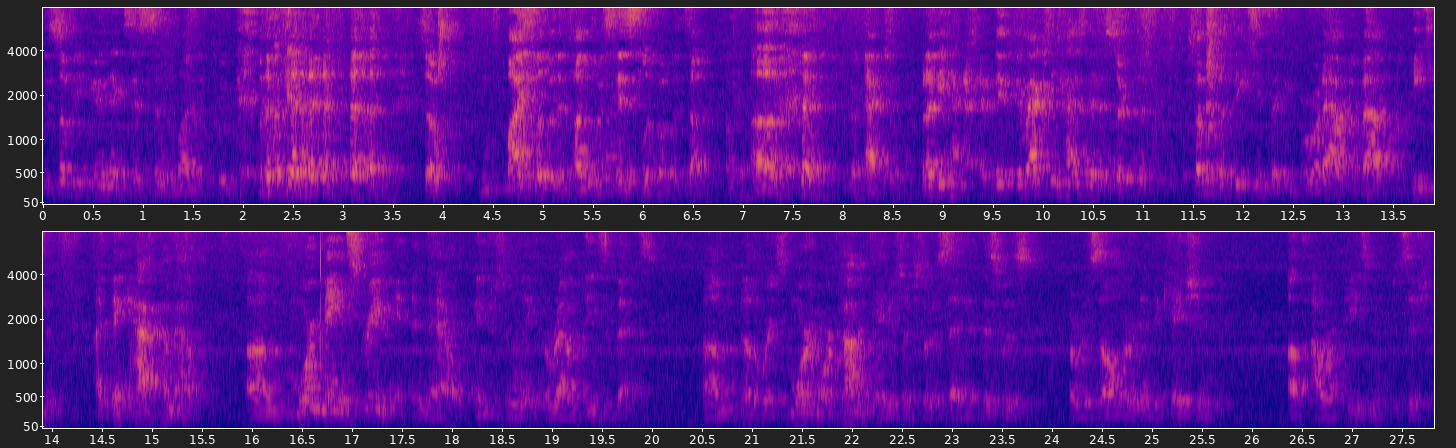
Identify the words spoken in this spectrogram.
The Soviet Union exists in the mind of Putin. Okay. so my slip of the tongue was his slip of the tongue. Okay. Uh, actually, but I mean, there, there actually has been a certain. Some of the theses that you brought out about appeasement, I think, have come out um, more mainstream now, interestingly, around these events. Um, in other words, more and more commentators have sort of said that this was a result or an indication of our appeasement position.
